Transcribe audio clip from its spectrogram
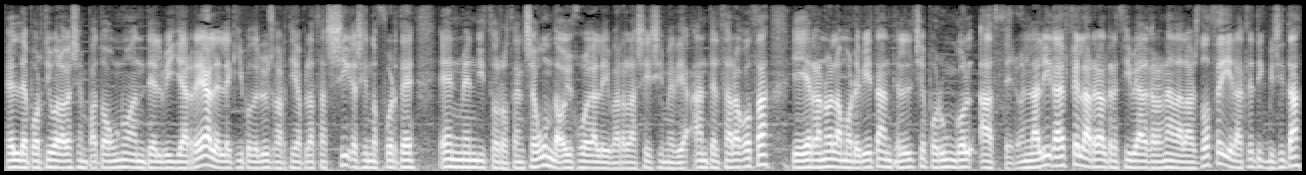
el Deportivo a la vez empató a 1 ante el Villarreal. El equipo de Luis García Plaza sigue siendo fuerte en Mendizorroza. En segunda, hoy juega el Eibar a las 6 y media ante el Zaragoza y ayer ganó el Amorebieta ante el Elche por un gol a cero. En la Liga F, la Real recibe al Granada a las 12 y el Athletic visita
